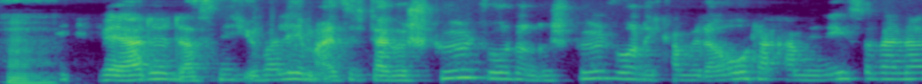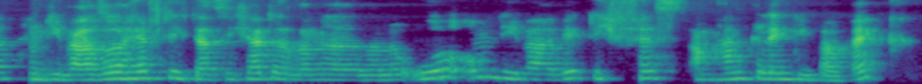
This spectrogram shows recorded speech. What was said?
Hm. Ich werde das nicht überleben. Als ich da gespült wurde und gespült wurde, ich kam wieder hoch, da kam die nächste Welle. Und die war so heftig, dass ich hatte so eine, so eine Uhr um, die war wirklich fest am Handgelenk, die war weg.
